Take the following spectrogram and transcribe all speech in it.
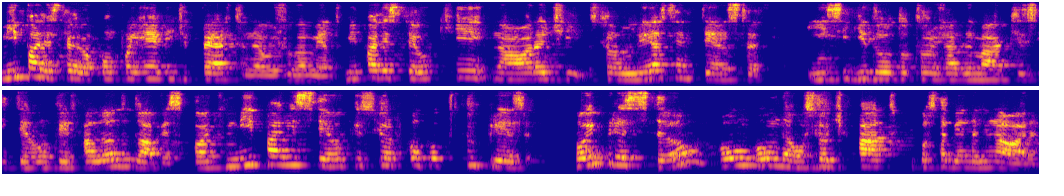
me pareceu, eu acompanhei ali de perto né, o julgamento, me pareceu que na hora de o senhor ler a sentença e em seguida o doutor Jademar quis interromper falando do habeas corpus, me pareceu que o senhor ficou um pouco surpreso foi impressão ou, ou não? O senhor de fato ficou sabendo ali na hora?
